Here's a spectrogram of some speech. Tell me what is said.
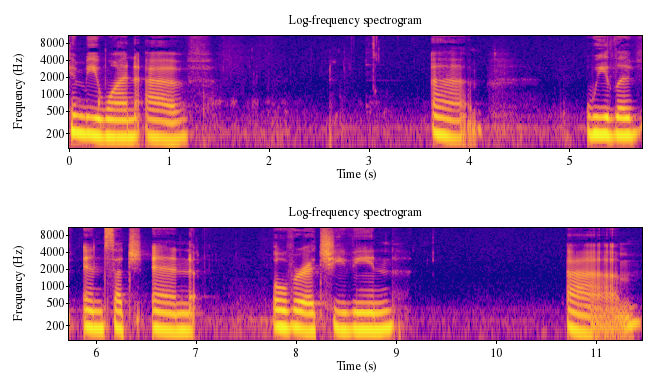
can be one of um, we live in such an overachieving um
